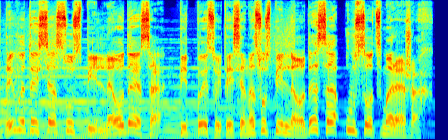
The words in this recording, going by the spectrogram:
Ви дивитеся Суспільне Одеса. Підписуйтеся на Суспільне Одеса у соцмережах.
